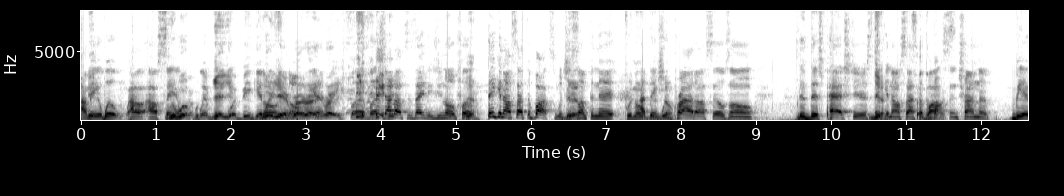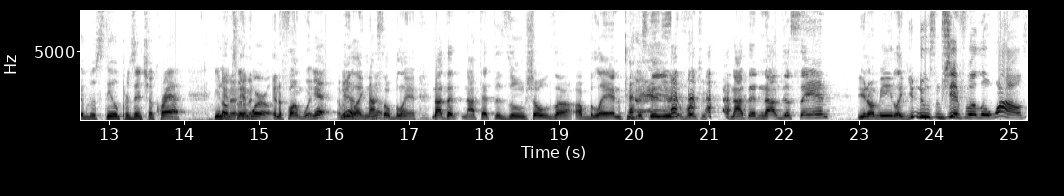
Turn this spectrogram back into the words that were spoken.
I mean, we'll I'll, I'll say we'll- with, yeah, yeah. with B get Well, on. yeah, you know, right, right, yeah. right. But, but shout out to Zanies, you know, for Yeah. thinking outside the box, which is something that on think we show. pride ourselves on this past year is thinking outside, outside the, the box, box. and trying to be able to still present your craft, you know, in a, to the in a- world in a fun way. Yeah, I mean, yeah, like not yeah. so bland. Not that not that the Zoom shows are, are bland. People still use the virtual. Not that. Not I'm just saying. You know what I mean? Like you do some shit for a little while.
